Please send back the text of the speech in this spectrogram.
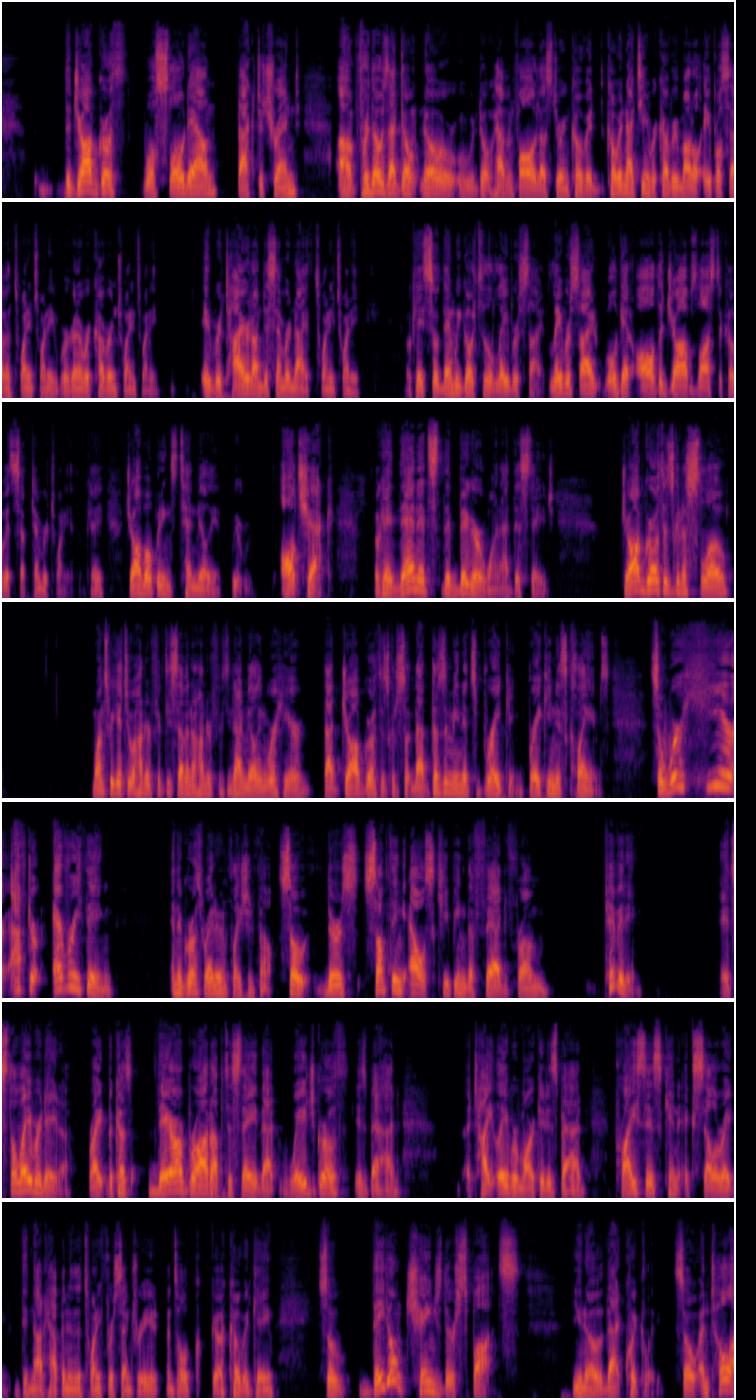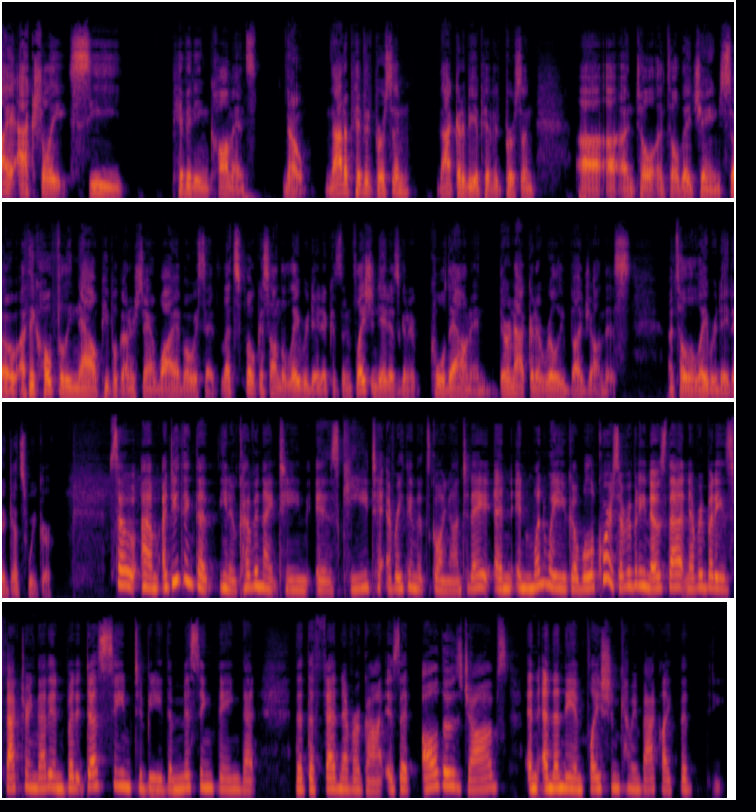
The job growth will slow down back to trend. Uh, for those that don't know or who don't haven't followed us during COVID, COVID nineteen recovery model April seventh, twenty twenty. We're going to recover in twenty twenty. It retired on December 9th, twenty twenty. Okay, so then we go to the labor side. Labor side, we'll get all the jobs lost to COVID September 20th. Okay, job openings 10 million. We all check. Okay, then it's the bigger one at this stage. Job growth is going to slow. Once we get to 157, 159 million, we're here. That job growth is going to slow. That doesn't mean it's breaking. Breaking is claims. So we're here after everything and the growth rate of inflation fell. So there's something else keeping the Fed from pivoting. It's the labor data, right? Because they are brought up to say that wage growth is bad, a tight labor market is bad, prices can accelerate, did not happen in the 21st century until uh, COVID came. So they don't change their spots, you know, that quickly. So until I actually see pivoting comments, no, not a pivot person, not going to be a pivot person uh, uh, until until they change. So I think hopefully now people can understand why I've always said let's focus on the labor data because the inflation data is going to cool down and they're not going to really budge on this until the labor data gets weaker. So um, I do think that you know COVID nineteen is key to everything that's going on today. And in one way, you go, well, of course, everybody knows that, and everybody's factoring that in. But it does seem to be the missing thing that that the Fed never got is that all those jobs and and then the inflation coming back, like the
